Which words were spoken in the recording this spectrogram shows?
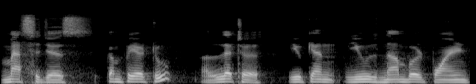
messages compared to a uh, letter. You can use numbered point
